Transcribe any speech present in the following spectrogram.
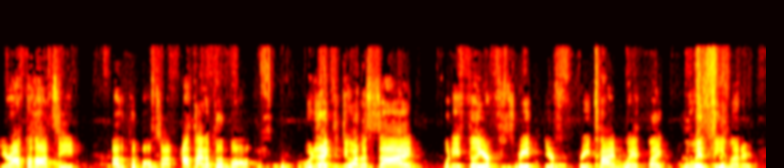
you're off the hot seat on the football stuff. Outside of football, what do you like to do on the side? What do you fill your free your free time with? Like, who is Deane Leonard?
